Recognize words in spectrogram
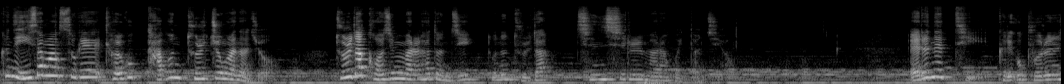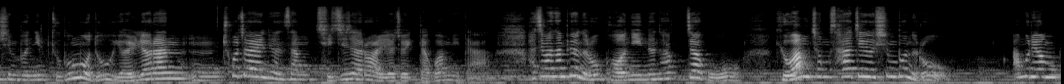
근데 이 상황 속에 결국 답은 둘 중 하나죠. 둘 다 거짓말을 하던지 또는 둘 다 진실을 말하고 있던지요. 에르네티 그리고 부른 신부님 두 분 모두 열렬한 음, 초자연 현상 지지자로 알려져 있다고 합니다. 하지만 한편으로 권위 있는 학자고 교황청 사제의 신분으로 아무렴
